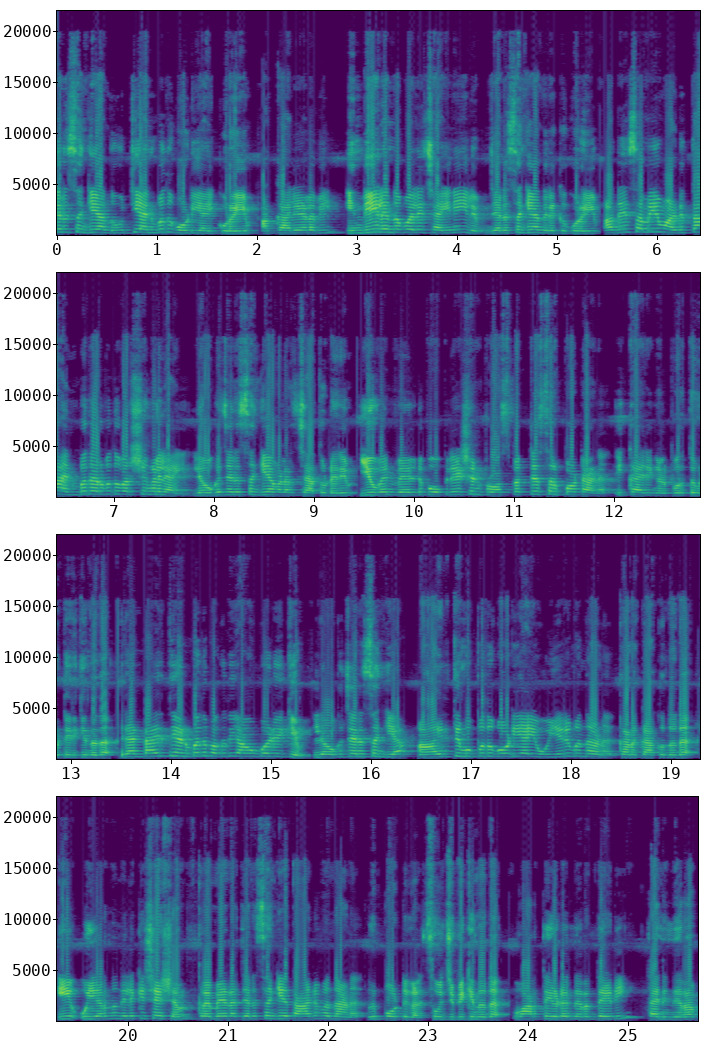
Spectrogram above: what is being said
ജനസംഖ്യ നൂറ്റി അൻപത് കോടിയായി കുറയും. അക്കാലയളവിൽ ഇന്ത്യയിൽ എന്ന പോലെ ചൈനയിലും ജനസംഖ്യാ നിരക്ക് കുറയും. അതേസമയം അടുത്ത അൻപത് അറുപത് വർഷങ്ങളിലായി ലോക ജനസംഖ്യ വളർച്ച തുടരും. U N world population prospects റിപ്പോർട്ടാണ് ഇക്കാര്യങ്ങൾ പുറത്തുവിട്ടിരിക്കുന്നത്. രണ്ടായിരത്തി എൺപത് പകുതിയാകുമ്പോഴേക്കും ലോക ജനസംഖ്യ ആയിരത്തി മുപ്പത് കോടിയായി ഉയരുമെന്നാണ് കണക്കാക്കുന്നത്. ഈ ഉയർന്ന നിലയ്ക്ക് ശേഷം ക്രമേണ ജനസംഖ്യ താഴുമെന്നാണ് റിപ്പോർട്ടുകൾ സൂചിപ്പിക്കുന്നത്. വാർത്തയുടെ നിറം തേടി തനി നിറം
